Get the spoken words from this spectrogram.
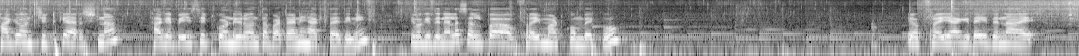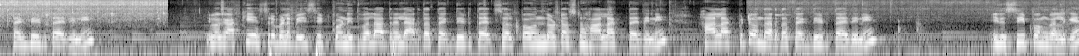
ಹಾಗೆ ಒಂದು ಚಿಟಿಕೆ ಅರಿಶಿನ ಹಾಗೆ ಬೇಯಿಸಿಟ್ಕೊಂಡಿರೋಂಥ ಬಟಾಣಿ ಹಾಕ್ತಾಯಿದ್ದೀನಿ ಇವಾಗ ಇದನ್ನೆಲ್ಲ ಸ್ವಲ್ಪ ಫ್ರೈ ಮಾಡ್ಕೊಬೇಕು. ಇವಾಗ ಫ್ರೈ ಆಗಿದೆ, ಇದನ್ನು ತೆಗೆದಿಡ್ತಾ ಇದ್ದೀನಿ. ಇವಾಗ ಅಕ್ಕಿ ಹೆಸರುಬೇಳೆ ಬೇಯಿಸಿ ಇಟ್ಕೊಂಡಿದ್ವಲ್ಲ ಅದರಲ್ಲಿ ಅರ್ಧ ತೆಗೆದಿಡ್ತಾ ಇದ್ದು ಸ್ವಲ್ಪ ಒಂದು ಲೋಟ ಅಷ್ಟು ಹಾಲು ಹಾಕ್ತಾ ಇದ್ದೀನಿ. ಹಾಲು ಹಾಕ್ಬಿಟ್ಟು ಒಂದು ಅರ್ಧ ತೆಗೆದಿಡ್ತಾ ಇದ್ದೀನಿ. ಇದು ಸಿಹಿ ಪೊಂಗಲ್ಗೆ.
